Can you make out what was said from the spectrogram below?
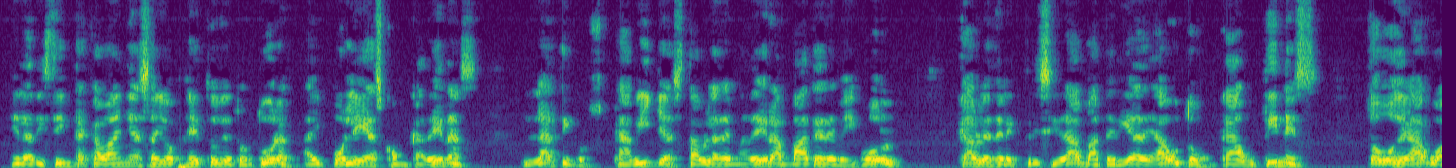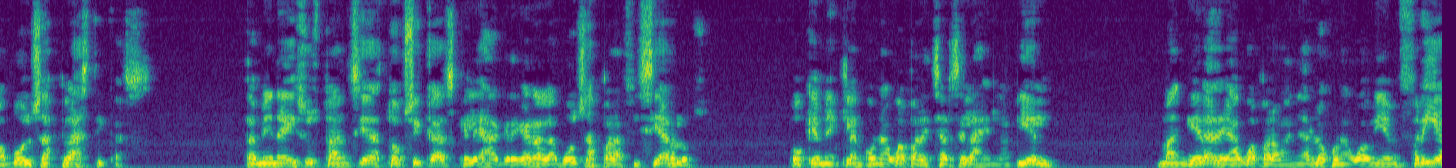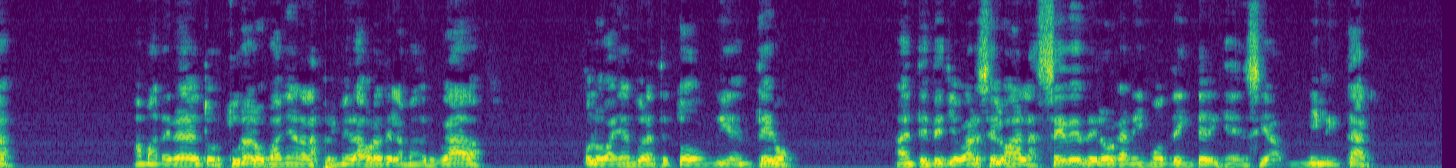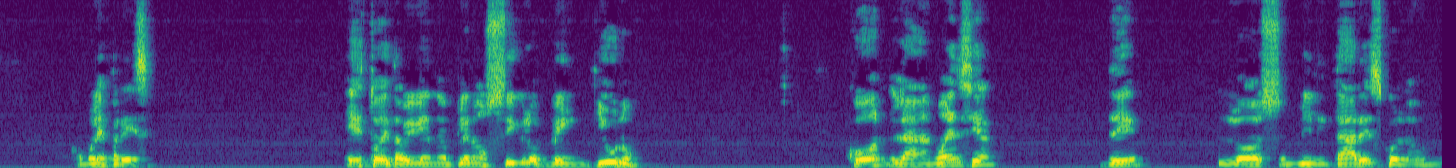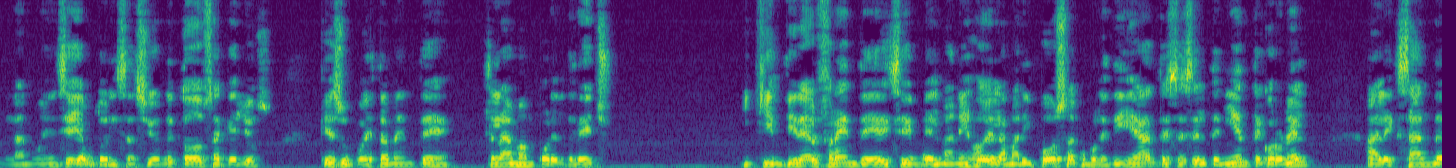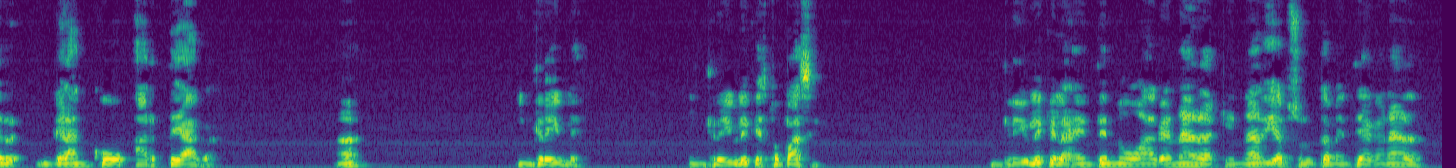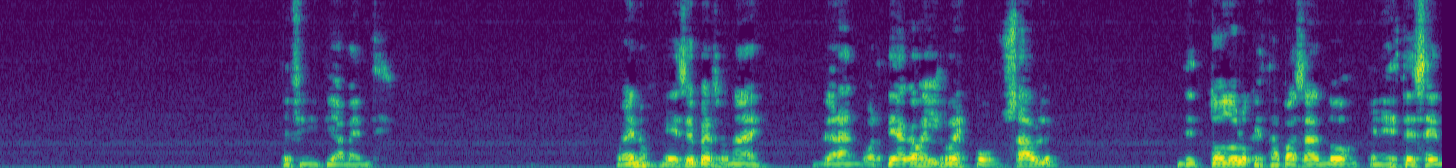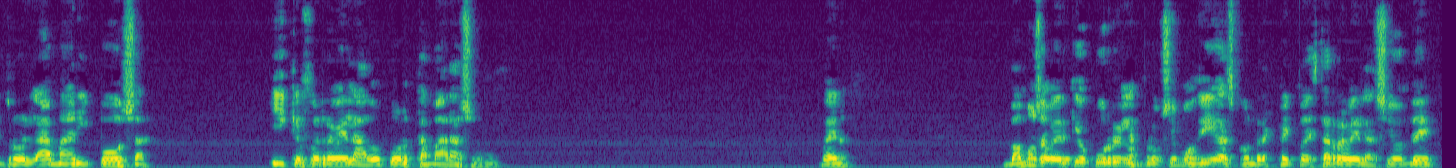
En las distintas cabañas hay objetos de tortura, hay poleas con cadenas, látigos, cabillas, tablas de madera, bate de béisbol, cables de electricidad, batería de auto, cautines, tobos de agua, bolsas plásticas. También hay sustancias tóxicas que les agregan a las bolsas para asfixiarlos o que mezclan con agua para echárselas en la piel. Manguera de agua para bañarlos con agua bien fría. A manera de tortura los bañan a las primeras horas de la madrugada o los bañan durante todo un día entero antes de llevárselos a la sede del organismo de inteligencia militar. ¿Cómo les parece? Esto está viviendo en pleno siglo XXI con la anuencia de los militares, con la, anuencia y autorización de todos aquellos que supuestamente claman por el derecho. Y quien tiene al frente ese, el manejo de la mariposa, como les dije antes, es el teniente coronel Alexander Granco Arteaga. ¿Ah? Increíble. Increíble que esto pase. Increíble que la gente no haga nada, que nadie absolutamente haga nada. Definitivamente. Bueno, ese personaje, Gran Arteaga, es el responsable de todo lo que está pasando en este centro La Mariposa y que fue revelado por Tamara Suhu. Bueno, vamos a ver qué ocurre en los próximos días con respecto a esta revelación de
